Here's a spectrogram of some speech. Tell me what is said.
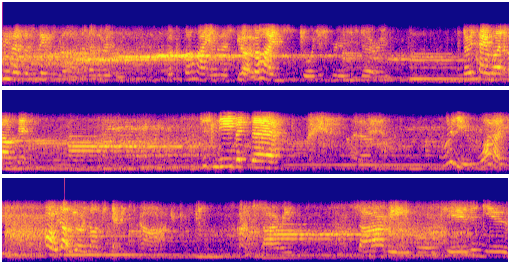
think there's a thing there, and there isn't. Look behind, look behind George's room, story. And don't say a word about it. Just leave it there. What are you? What are you? Oh no, you're a zombie, damn I'm sorry. Sorry for kidding you.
